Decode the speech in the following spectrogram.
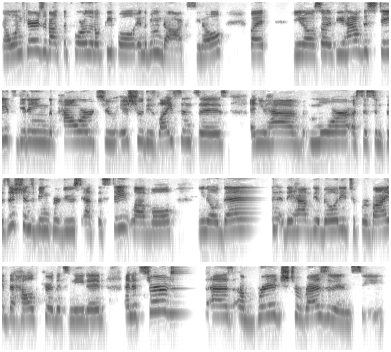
No one cares about the poor little people in the boondocks you know? But you know so if you have the states getting the power to issue these licenses and you have more assistant physicians being produced at the state level you know then they have the ability to provide the health care that's needed. And it serves as a bridge to residency.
